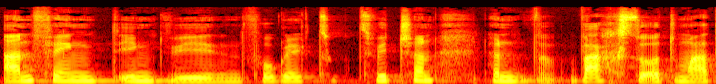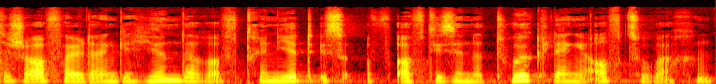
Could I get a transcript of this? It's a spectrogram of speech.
anfängt irgendwie ein Vogel zu zwitschern, dann wachst du automatisch auf, weil dein Gehirn darauf trainiert ist, auf, auf diese Naturklänge aufzuwachen.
